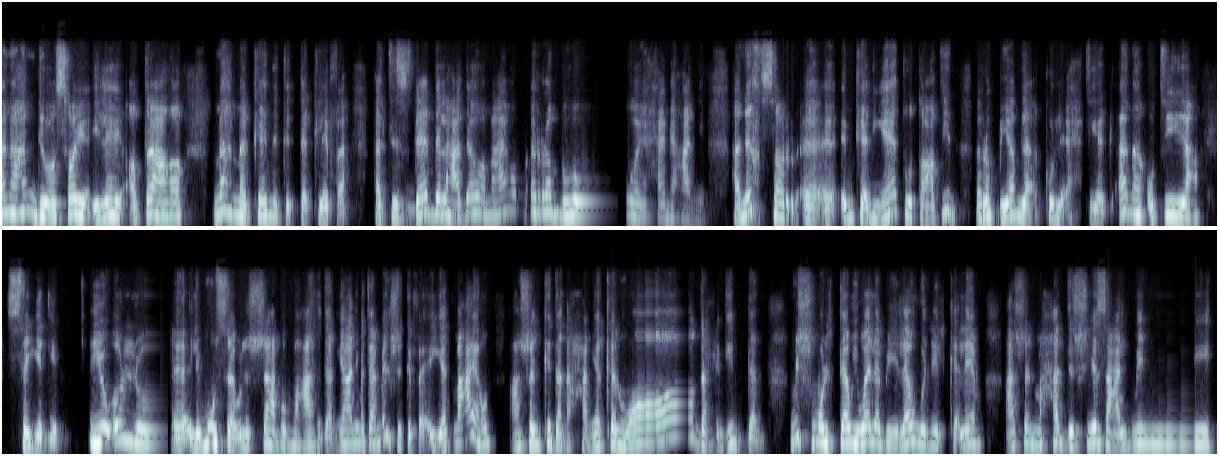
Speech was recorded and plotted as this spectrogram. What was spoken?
أنا عندي وصايا إلهي أطيعها مهما كانت التكلفة. هتزداد العداوة معاهم؟ الرب هو هو يحامي عني. هنخسر إمكانيات وتعضيد؟ الرب يملأ كل احتياج. أنا أطيع سيدي. يقول له آه، لموسى وللشعب هم عهدا. يعني ما تعملش اتفاقيات معاهم. عشان كده نحاميه كان واضح جدا. مش ملتوي ولا بيلون الكلام عشان ما حدش يزعل مني.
